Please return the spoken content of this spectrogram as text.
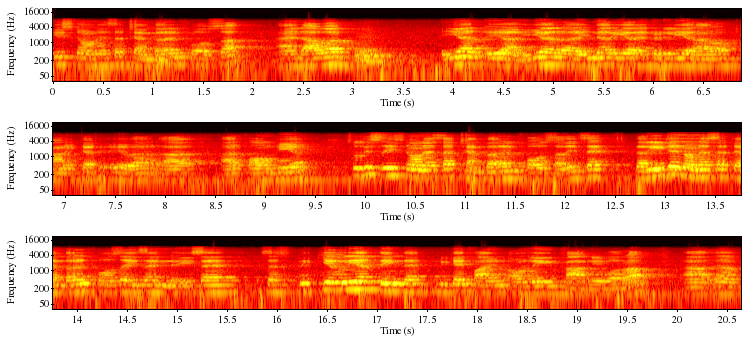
is known as a temporal fossa, and our ear, ear, ear uh, inner ear and middle ear are all connected, uh, are, are, are found here. So this is known as a temporal fossa. It's a the region known as a temporal fossa is an is a is a peculiar thing that we can find only in carnivora. Uh, uh,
